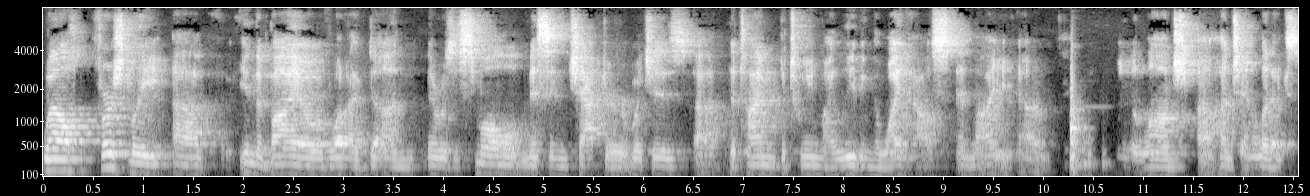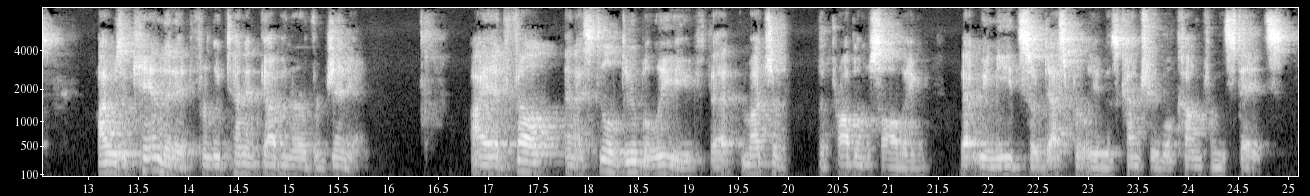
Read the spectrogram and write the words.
Well, firstly, uh, in the bio of what I've done, there was a small missing chapter, which is uh, the time between my leaving the White House and my uh, launch uh, Hunch Analytics. I was a candidate for Lieutenant Governor of Virginia. I had felt, and I still do believe, that much of the problem solving that we need so desperately in this country will come from the states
